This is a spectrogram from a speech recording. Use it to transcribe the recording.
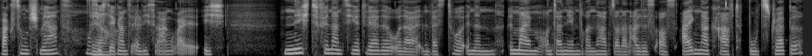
Wachstumsschmerz, muss Ja. ich dir ganz ehrlich sagen, weil ich nicht finanziert werde oder InvestorInnen in meinem Unternehmen drin habe, sondern alles aus eigener Kraft bootstrappe.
